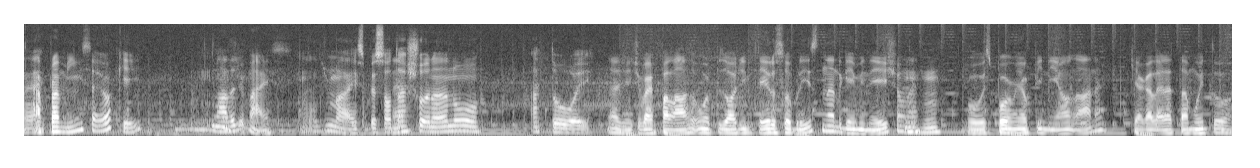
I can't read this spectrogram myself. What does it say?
é. Ah, pra mim isso aí é ok. Nada demais. Nada demais. O pessoal tá né? tá chorando à toa aí. A gente vai falar um episódio inteiro sobre isso, né? Do Game Nation, né? Uhum. Vou expor minha opinião lá, né? Que a galera tá muito.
